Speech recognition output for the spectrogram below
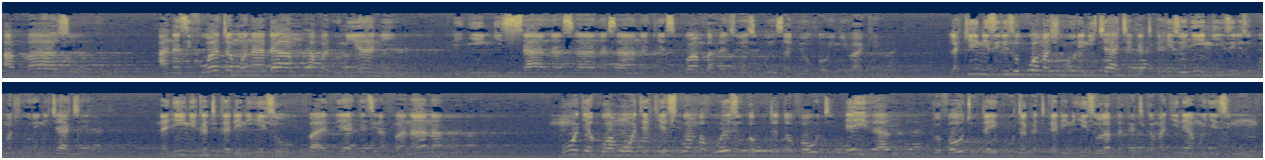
ambazo anazifuata mwanadamu hapa duniani ni nyingi sana sana sana kiasi kwamba haziwezi kuhesabiwa kwa wingi wake. Lakini zilizokuwa mashuhuri ni chache katika hizo nyingi zilizokuwa mashuhuri ni chache. Na nyingi katika dini hizo baadhi yake zinafanana. Moja kwa moja kiasi kwamba huwezi ukakuta tofauti. Aidha tofauti utaikuta katika dini hizo labda katika majina ya Mwenyezi Mungu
